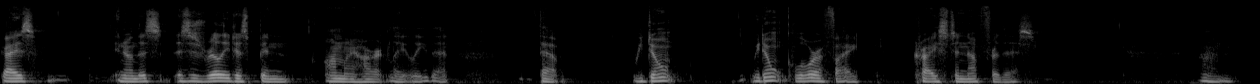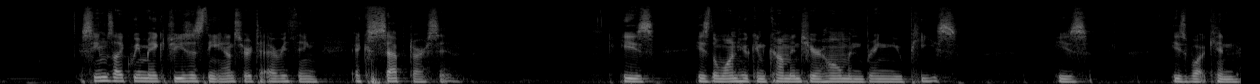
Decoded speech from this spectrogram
Guys, you know, this, this has really just been on my heart lately that, that we, don't, we don't glorify Christ enough for this. Um, it seems like we make Jesus the answer to everything except our sin. He's, he's the one who can come into your home and bring you peace. He's, he's what can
